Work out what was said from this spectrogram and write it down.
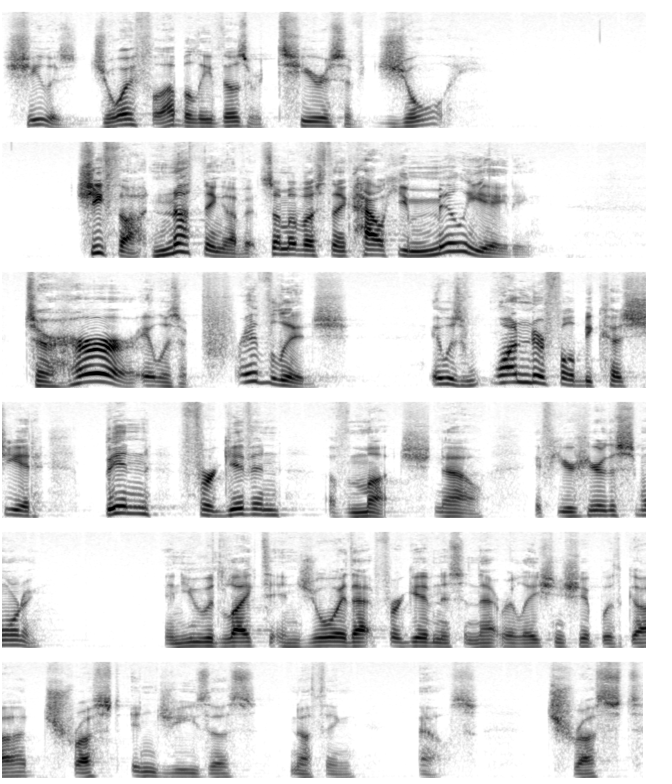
she was joyful. I believe those were tears of joy. She thought nothing of it. Some of us think how humiliating. To her, it was a privilege. It was wonderful because she had been forgiven of much. Now, if you're here this morning and you would like to enjoy that forgiveness and that relationship with God, trust in Jesus, nothing else. Trust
